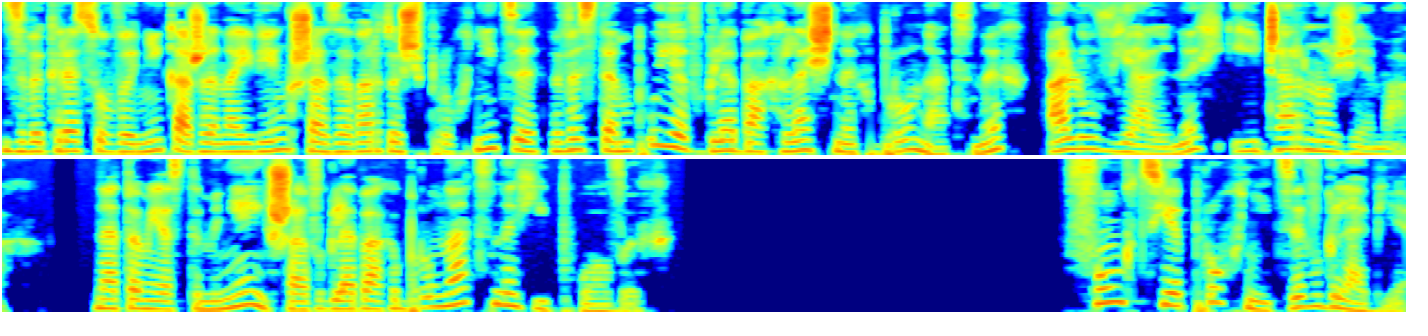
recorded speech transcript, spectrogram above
Z wykresu wynika, że największa zawartość próchnicy występuje w glebach leśnych brunatnych, aluwialnych i czarnoziemach, natomiast mniejsza w glebach brunatnych i płowych. Funkcje próchnicy w glebie.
